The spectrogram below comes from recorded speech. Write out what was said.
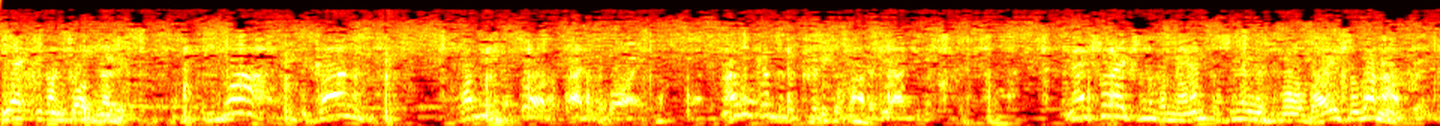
He acted on short notice. Why? Because Tommy saw the part of the boy. Now we come to the critical part of the argument. The natural action of a man pursuing a small boy is to run after him.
